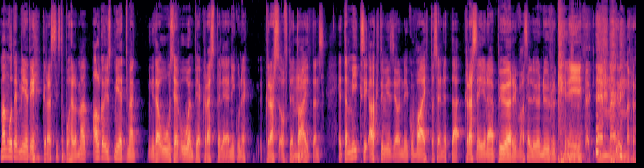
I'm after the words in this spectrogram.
Mä muuten mietin Crashista puheella. Mä alkoin just miettimään niitä uusia, uudempia Crash-pelejä, niin kuin ne Crash of the mm. Titans. Että miksi Activision niin kuin vaihtoi sen, että Crash ei enää pyöri, vaan se lyö nyrkeen. Niin, en mä ymmärrä.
